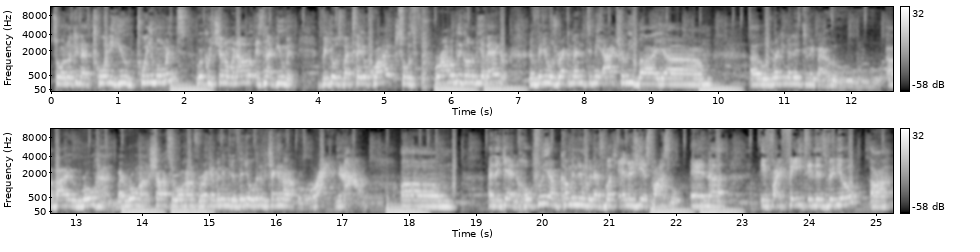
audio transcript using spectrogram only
So we're looking at 20, 20 moments where Cristiano Ronaldo is not human. Video is by Teo Cri, so it's probably gonna be a banger. The video was recommended to me actually by, um, uh, was recommended to me by who? who, who? Uh, by Rohan. By Rohan. Shout out to Rohan for recommending me the video. We're gonna be checking out right now. Um, and again, hopefully I'm coming in with as much energy as possible. And uh, if I faint in this video, uh,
